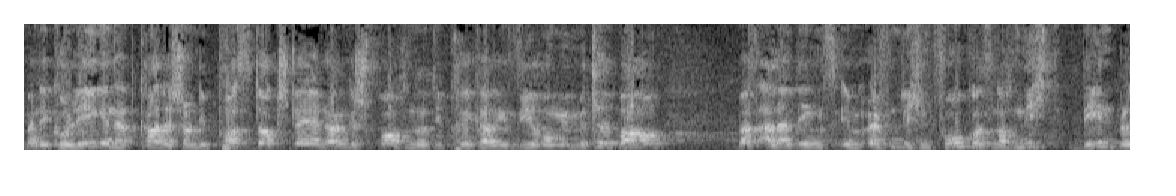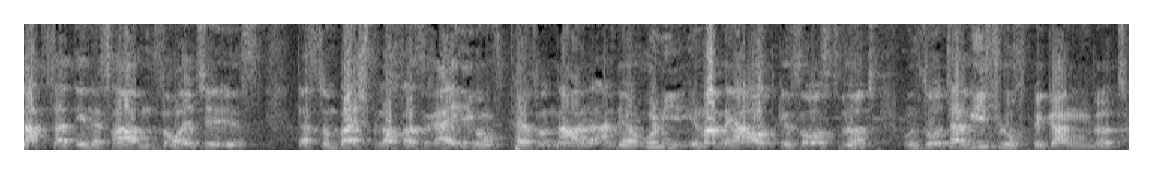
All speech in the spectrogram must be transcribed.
Meine Kollegin hat gerade schon die Postdoc-Stellen angesprochen und die Prekarisierung im Mittelbau. Was allerdings im öffentlichen Fokus noch nicht den Platz hat, den es haben sollte, ist, dass zum Beispiel auch das Reinigungspersonal an der Uni immer mehr outgesourced wird und so Tarifflucht begangen wird.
